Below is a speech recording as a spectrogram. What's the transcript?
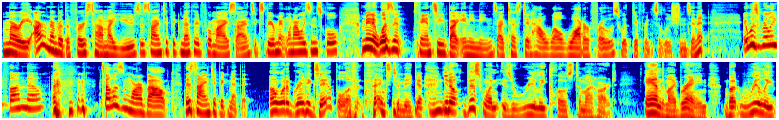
Murray, I remember the first time I used the scientific method for my science experiment when I was in school. I mean, it wasn't fancy by any means. I tested how well water froze with different solutions in it. It was really fun, though. Tell us more about the scientific method. Oh, what a great example of it. Thanks, Tamika. you know, this one is really close to my heart and my brain, but really,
